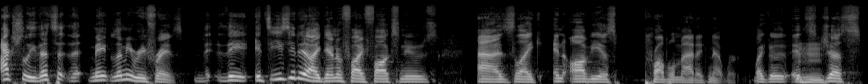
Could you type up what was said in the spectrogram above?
Actually, that's a, let me rephrase. The, the it's easy to identify Fox News as like an obvious problematic network. Like uh, it's mm-hmm. just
